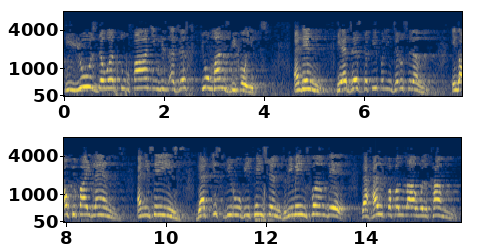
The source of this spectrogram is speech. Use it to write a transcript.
He used the word Tufan in his address few months before it. And then he addressed the people in Jerusalem in the occupied lands. And he says that isbiru, be patient, remain firm there. The help of Allah will come.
